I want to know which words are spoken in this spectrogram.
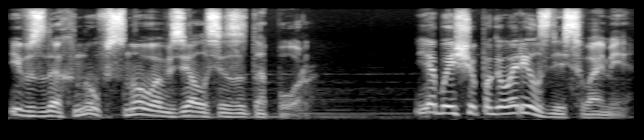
и, вздохнув, снова взялся за топор. «Я бы еще поговорил здесь с вами.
